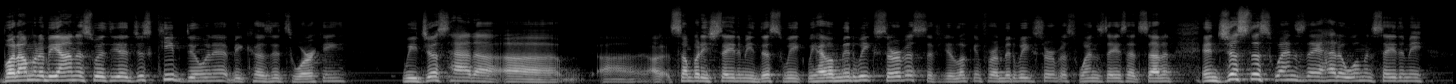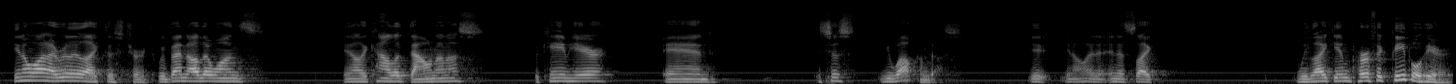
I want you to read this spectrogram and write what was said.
But I'm going to be honest with you, just keep doing it because it's working. We just had a, a, a, somebody say to me this week, we have a midweek service. If you're looking for a midweek service, Wednesdays at 7. And just this Wednesday, I had a woman say to me, You know what? I really like this church. We've been to other ones. You know, they kind of look down on us. We came here, and it's just, you welcomed us. You, you know, and, and it's like, we like imperfect people here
